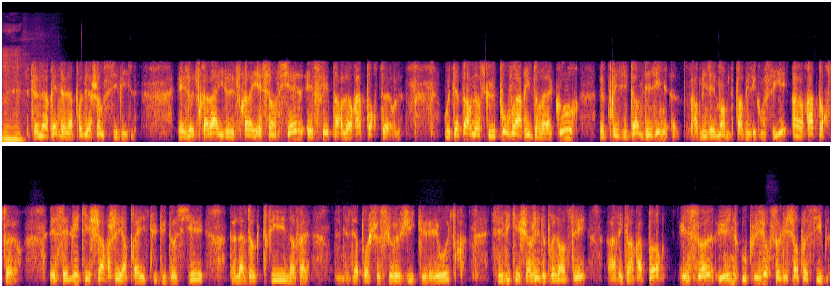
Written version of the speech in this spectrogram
Mhm. C'est un arrêt de la première Chambre civile. Et le travail, le travail essentiel est fait par le rapporteur. Au départ, lorsque le pouvoir arrive dans la Cour, le président désigne parmi les membres, parmi les conseillers, un rapporteur. Et c'est lui qui est chargé, après étude du dossier, de la doctrine, enfin, des approches sociologiques et autres, c'est lui qui est chargé de présenter, avec un rapport, une seule, une ou plusieurs solutions possibles.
